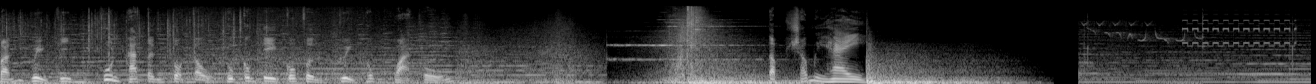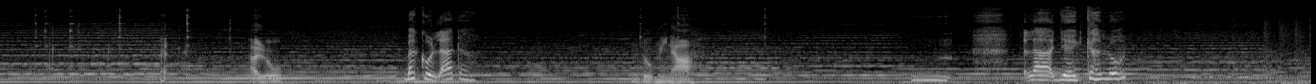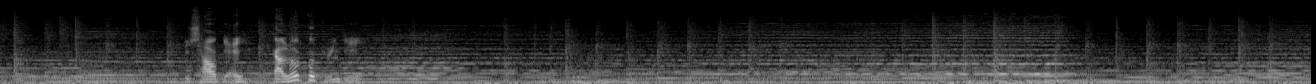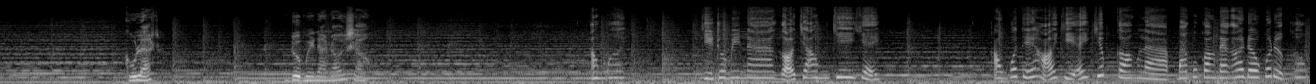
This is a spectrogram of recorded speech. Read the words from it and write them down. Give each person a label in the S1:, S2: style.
S1: bản quyền phim full hạ tầng toàn cầu thuộc công ty cổ phần truyền thông Hòa Thủ. Tập 62
S2: Alo,
S3: Bác cô lát à?
S2: Domina,
S3: Ừm, Là về Carlos
S2: sao vậy? Carlos có chuyện gì?
S3: Cô lát Domina nói sao?
S4: Ông ơi Chị Romina gọi cho ông chi vậy? Ông có thể hỏi chị ấy giúp con là ba của con đang ở đâu có được không?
